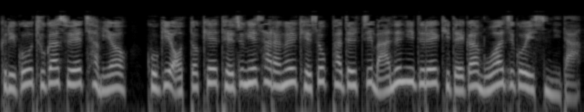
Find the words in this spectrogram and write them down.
그리고 두 가수의 참여, 곡이 어떻게 대중의 사랑을 계속 받을지 많은 이들의 기대가 모아지고 있습니다.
